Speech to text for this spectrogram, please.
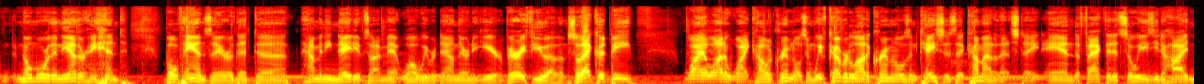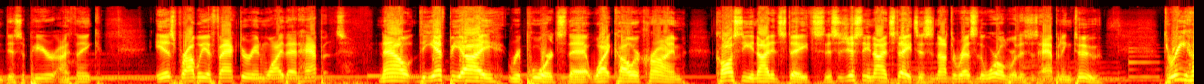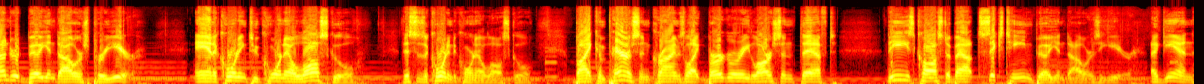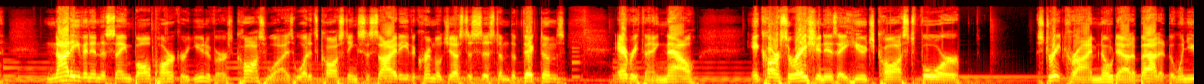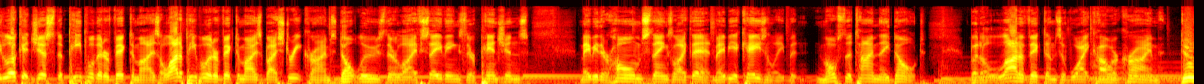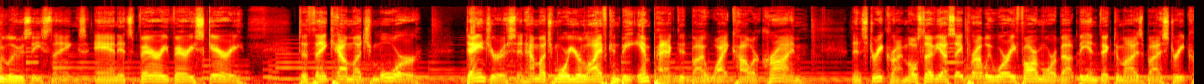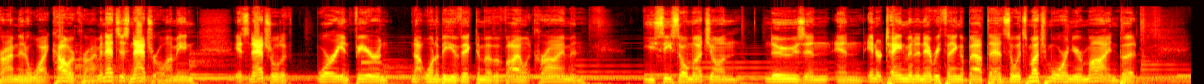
no more than the other hand, both hands there, that uh, how many natives I met while we were down there in a year. Very few of them. So that could be why a lot of white collar criminals, and we've covered a lot of criminals and cases that come out of that state. And the fact that it's so easy to hide and disappear, I think, is probably a factor in why that happens. Now, the FBI reports that white collar crime costs the United States, this is just the United States, this is not the rest of the world where this is happening too, $300 billion per year. And according to Cornell Law School, this is according to Cornell Law School, by comparison, crimes like burglary, larceny, theft, these cost about $16 billion a year. Again, not even in the same ballpark or universe cost wise what it's costing society, the criminal justice system, the victims, everything. Now, incarceration is a huge cost for street crime, no doubt about it. But when you look at just the people that are victimized, a lot of people that are victimized by street crimes don't lose their life savings, their pensions maybe their homes, things like that. Maybe occasionally, but most of the time they don't. But a lot of victims of white collar crime do lose these things, and it's very, very scary to think how much more dangerous and how much more your life can be impacted by white collar crime than street crime. Most of you, I say, probably worry far more about being victimized by street crime than a white collar crime. And that's just natural. I mean, it's natural to worry and fear and not want to be a victim of a violent crime and you see so much on news and, and entertainment and everything about that so it's much more in your mind but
